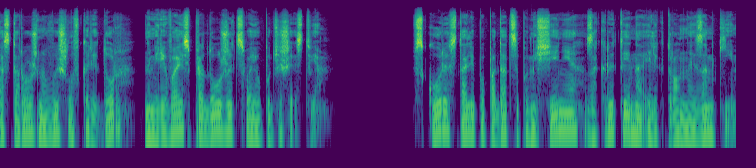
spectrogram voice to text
осторожно вышла в коридор, намереваясь продолжить свое путешествие. Вскоре стали попадаться помещения, закрытые на электронные замки.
